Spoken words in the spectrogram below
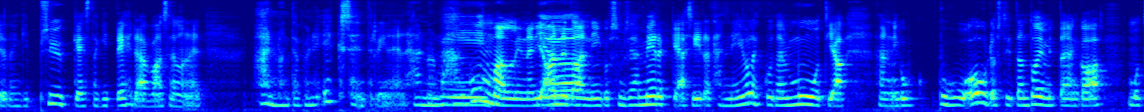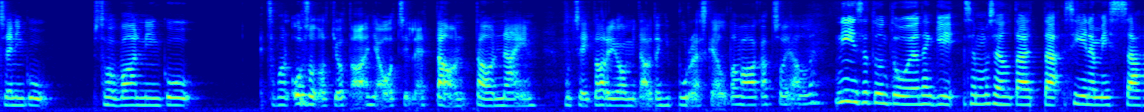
jotenkin psyykkeestäkin tehdään vaan sellainen, että hän on tämmöinen eksentrinen, hän on niin. vähän kummallinen, ja Joo. annetaan niinku semmoisia merkkejä siitä, että hän ei ole kuten muut, ja hän niinku puhuu oudosti tämän toimittajan kanssa, mutta se, niinku, se on vaan niinku että sä vaan osoitat jotain ja oot silleen, että tää on, tää on näin, mutta se ei tarjoa mitään jotenkin pureskeltavaa katsojalle. Niin, se tuntuu jotenkin semmoiselta, että siinä missä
